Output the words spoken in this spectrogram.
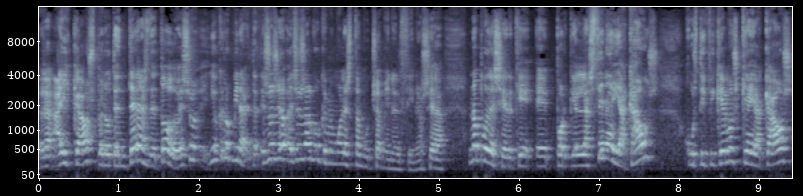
o sea, hay caos, pero te enteras de todo. Eso, yo creo, mira, eso, eso es algo que me molesta mucho a mí en el cine. O sea, no puede ser que eh, porque en la escena haya caos, justifiquemos que haya caos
